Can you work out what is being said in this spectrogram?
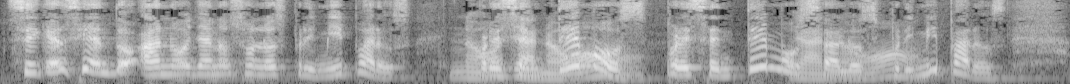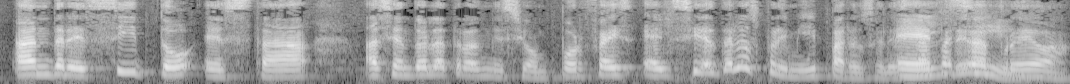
Siguen siendo, ah, no, ya no son los primíparos. presentemos, presentemos a los primíparos. Andresito está haciendo la transmisión por Face. Él sí es de los primíparos, él está en periodo de prueba.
